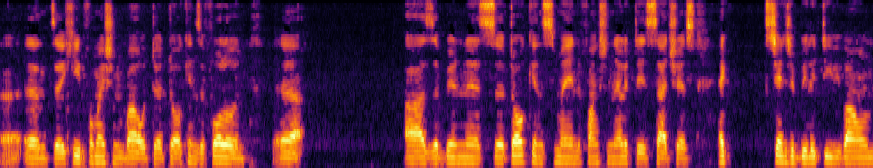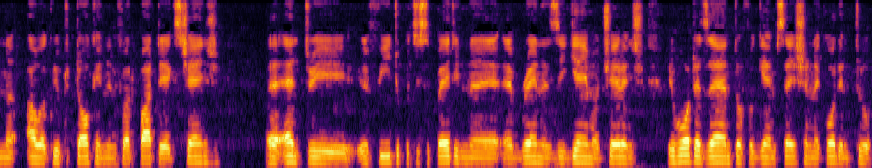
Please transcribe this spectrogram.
uh, and uh, key information about tokens the following are the business tokens main functionalities such as exchangeability within our crypto token in third party exchange entry fee to participate in a, a BrainerZ game or challenge. Reward at the end of a game session according to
